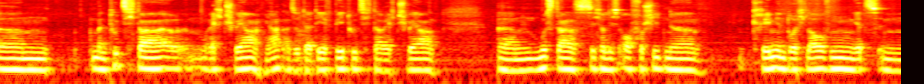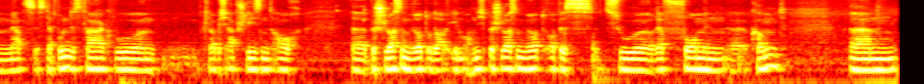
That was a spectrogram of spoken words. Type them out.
Ähm, man tut sich da ähm, recht schwer, ja, also der DFB tut sich da recht schwer, ähm, muss da sicherlich auch verschiedene Gremien durchlaufen. Jetzt im März ist der Bundestag, wo, glaube ich, abschließend auch äh, beschlossen wird oder eben auch nicht beschlossen wird, ob es zu Reformen äh, kommt. Ähm,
